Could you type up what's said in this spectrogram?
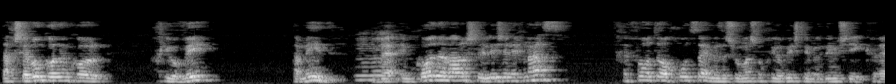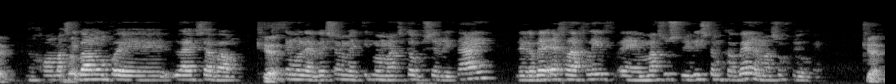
תחשבו קודם כל חיובי, תמיד, mm-hmm. ועם כל דבר שלילי שנכנס, דחפו אותו החוצה עם איזשהו משהו חיובי שאתם יודעים שיקרה. נכון, מה שדיברנו לייב שעבר. כן. שימו לב, יש שם טיפ ממש טוב של איתי, לגבי איך להחליף אה, משהו שלילי שאתה מקבל למשהו חיובי. כן,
